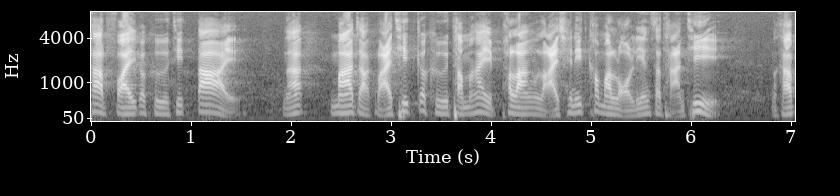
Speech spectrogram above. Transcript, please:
ธาตุไฟก็คือทิศใต้นะมาจากหลายทิศก็คือทำให้พลังหลายชนิดเข้ามาหล่อเลี้ยงสถานที่นะครับ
